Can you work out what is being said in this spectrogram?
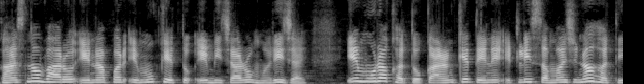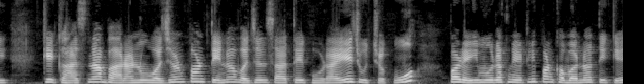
ઘાસનો ભારો એના પર એ મૂકે તો એ બિચારો મરી જાય. એ મૂરખ હતો કારણ કે તેને એટલી સમજ ન હતી કે ઘાસના ભારાનું વજન પણ તેના વજન સાથે ઘોડાએ જ ઉચકવું પડે એ મૂરખને એટલી પણ ખબર નહોતી કે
